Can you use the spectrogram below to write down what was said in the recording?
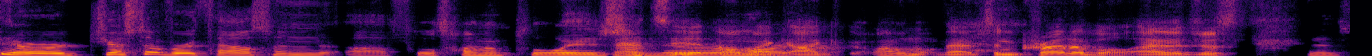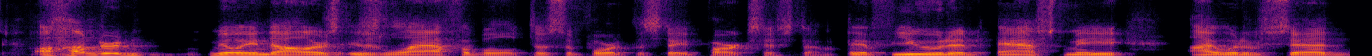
There are just over a thousand uh, full-time employees. That's it. Oh my god! Oh, that's incredible. I just a hundred million dollars is laughable to support the state park system. If you would have asked me, I would have said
